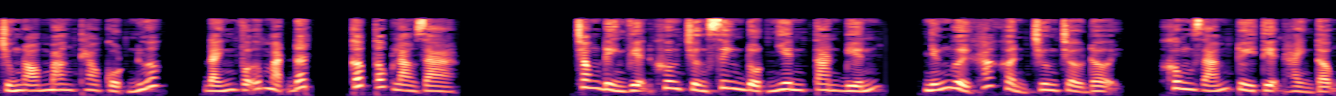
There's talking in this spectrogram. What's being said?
Chúng nó mang theo cột nước, đánh vỡ mặt đất, cấp tốc lao ra. Trong đình viện Khương Trường Sinh đột nhiên tan biến, những người khác khẩn trương chờ đợi, không dám tùy tiện hành động.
